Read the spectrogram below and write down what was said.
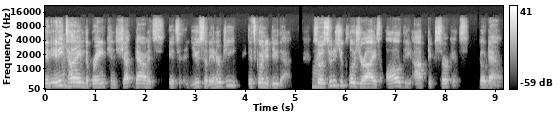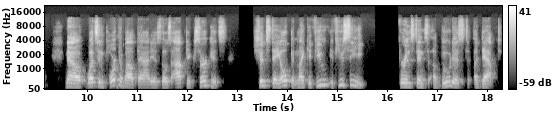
And anytime yeah. the brain can shut down its its use of energy, it's going to do that. So as soon as you close your eyes, all the optic circuits go down. Now, what's important about that is those optic circuits should stay open. Like if you if you see, for instance, a Buddhist adept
